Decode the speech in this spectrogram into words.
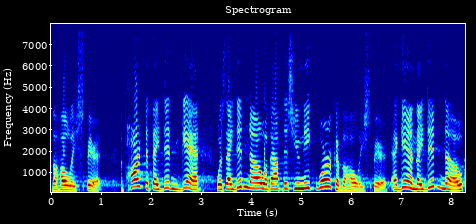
the Holy Spirit. The part that they didn't get was they didn't know about this unique work of the Holy Spirit. Again, they didn't know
